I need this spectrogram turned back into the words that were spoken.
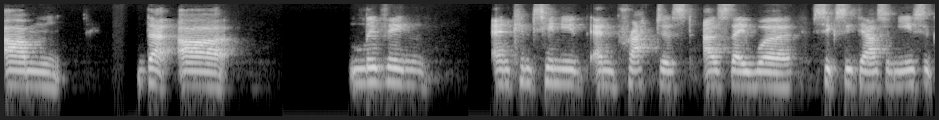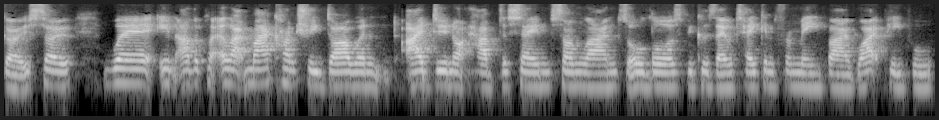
um, that are living and continued and practiced as they were 60,000 years ago. So, where in other places, like my country, Darwin, I do not have the same songlines or laws because they were taken from me by white people.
